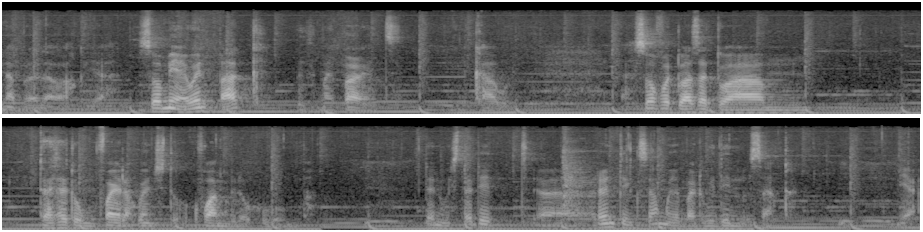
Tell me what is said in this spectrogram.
Na brother wako yeah. So me i went back my parents in sofo twaza twa um, twasa tumfaila kwenchito ofambile okubumba then we started uh, renting somewhere but within Lusaka. Yeah.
